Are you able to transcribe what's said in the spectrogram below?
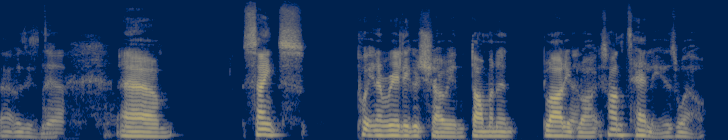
That was his name. Yeah, Um, Saints putting a really good show in, dominant, bloody Yeah. blah. It's on telly as well,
